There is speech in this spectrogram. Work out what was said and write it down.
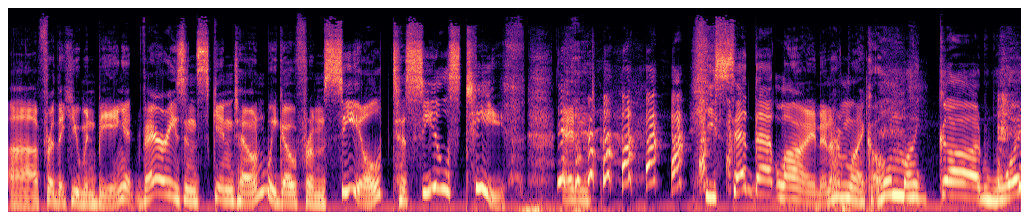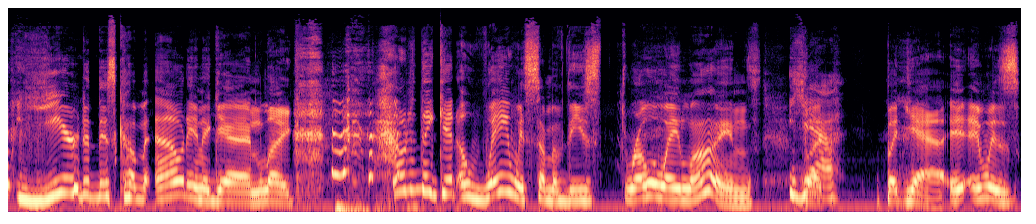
uh, for the human being. It varies in skin tone. We go from seal to seal's teeth, and he said that line, and I'm like, oh my god, what year did this come out in again? Like, how did they get away with some of these throwaway lines? yeah. But, but yeah, it, it was.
